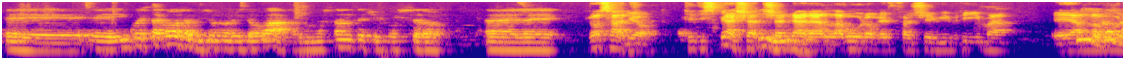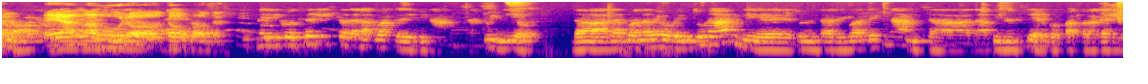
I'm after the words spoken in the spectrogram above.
e, e in questa cosa mi sono ritrovato nonostante ci fossero eh, le Rosario, ti dispiace accennare al lavoro che facevi prima e al lavoro, no, e al lavoro dopo? L'elicotterista della Guardia di Finanza, quindi io da, da, quando avevo 21 anni e sono entrato in Guardia di Finanza, da finanziere ho fatto la carriera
